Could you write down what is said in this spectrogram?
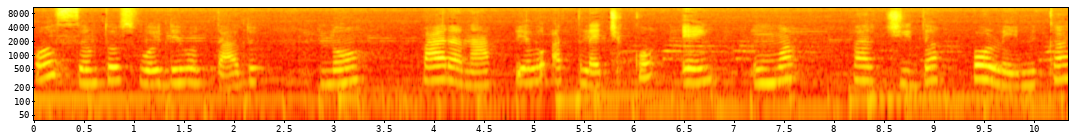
O Santos foi derrotado no Paraná pelo Atlético em uma partida polêmica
